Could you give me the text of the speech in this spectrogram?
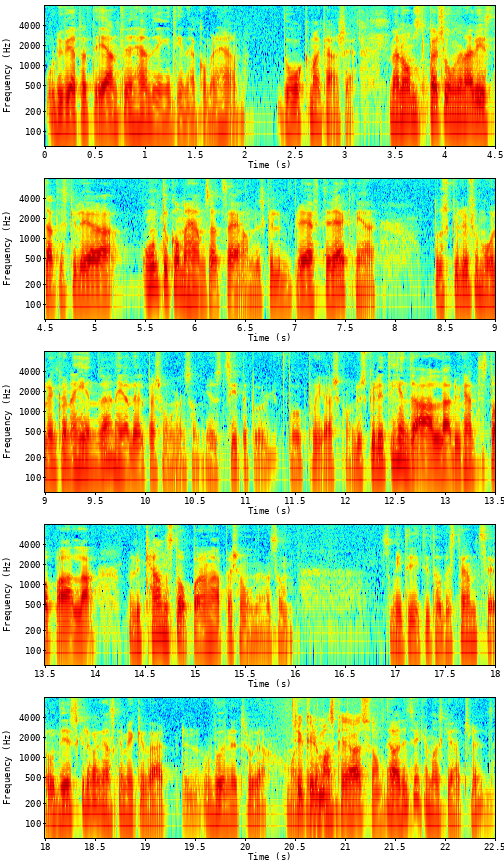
och du vet att det egentligen händer ingenting när jag kommer hem, då åker man kanske. Men om personerna visste att det skulle göra ont att komma hem, så att säga, om det skulle bli efterräkningar, då skulle du förmodligen kunna hindra en hel del personer som just sitter på, på, på gärdsgården. Du skulle inte hindra alla, du kan inte stoppa alla, men du kan stoppa de här personerna som, som inte riktigt har bestämt sig. Och det skulle vara ganska mycket värt och vunnet, tror jag. Tycker du man ska göra så? Ja, det tycker jag man ska göra, absolut.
